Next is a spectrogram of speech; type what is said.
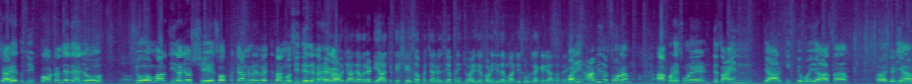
ਚਾਹੇ ਤੁਸੀਂ ਕਾਟਨ ਦੇ ਲੈ ਜਾਓ ਜੋ ਮਰਜ਼ੀ ਲੈ ਜਾਓ 695 ਦੇ ਵਿੱਚ ਤੁਹਾਨੂੰ ਅਸੀਂ ਦੇ ਦੇਣਾ ਹੈਗਾ। ਬਹੁਤ ਜ਼ਿਆਦਾ ਵੈਰਾਈਟੀ ਆ ਚੁੱਕੀ 695 ਤੁਸੀਂ ਆਪਣੀ ਚੁਆਇਸ ਦੇ ਅਕੋਰਡਿੰਗ ਜਿਹਦਾ ਮਰਜ਼ੀ ਸੂਟ ਲੈ ਕੇ ਜਾ ਸਕਦੇ ਹੋ। ਭਾਜੀ ਆ ਵੀ ਦੱਸੋ ਨਾ ਆ ਬੜੇ ਸੋਹਣੇ ਡਿਜ਼ਾਈਨ ਤਿਆਰ ਕੀਤੇ ਹੋਏ ਆ ਤਾਂ ਜਿਹੜੀਆਂ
